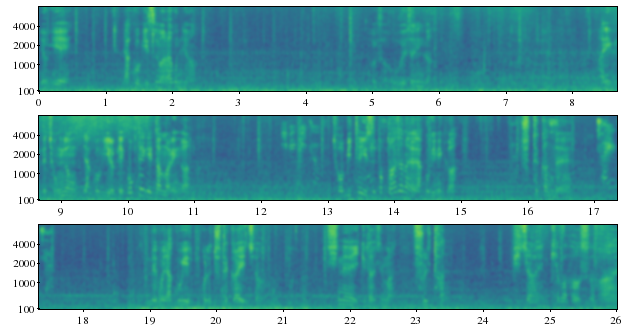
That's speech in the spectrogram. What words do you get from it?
여기에 약국이 있을만 하군요 여기서 우회전인가? 아니 근데 정령 약국이 이렇게 꼭대기에 있단 말인가? 200m 후저 밑에 있을 법도 하잖아요 약국이니까. 주택가인데. 근데 뭐 약국이 원래 주택가에 있죠. 시내에 있기도 하지만 술탄 피자인 케밥하우스. 아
